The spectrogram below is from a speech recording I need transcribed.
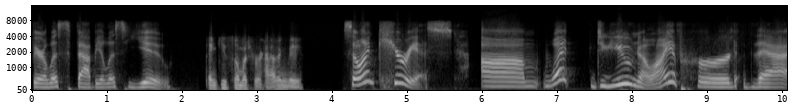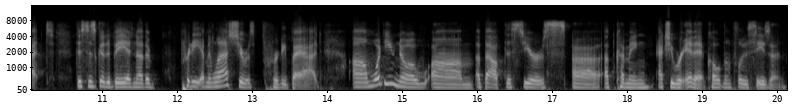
Fearless Fabulous You. Thank you so much for having me. So I'm curious, um, what do you know? I have heard that this is going to be another pretty. I mean, last year was pretty bad. Um, what do you know um, about this year's uh, upcoming? Actually, we're in it, cold and flu season.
